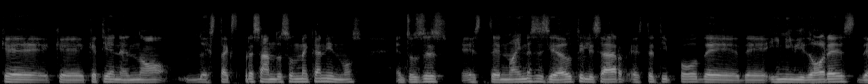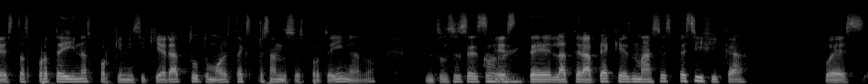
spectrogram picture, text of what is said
que, que, tienes no está expresando esos mecanismos, entonces este, no hay necesidad de utilizar este tipo de, de, inhibidores de estas proteínas porque ni siquiera tu tumor está expresando esas proteínas, ¿no? Entonces es este, la terapia que es más específica, pues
